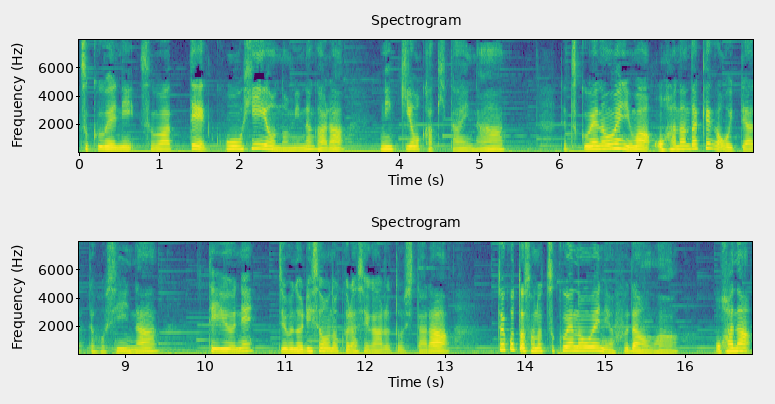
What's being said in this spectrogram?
机に座ってコーヒーを飲みながら日記を書きたいな。で机の上にはお花だけが置いてあってほしいな。っていうね自分の理想の暮らしがあるとしたら。ということはその机の上には普段はお花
